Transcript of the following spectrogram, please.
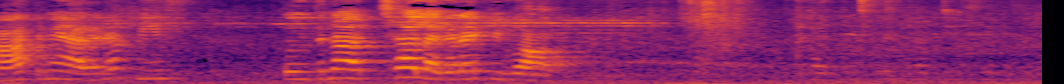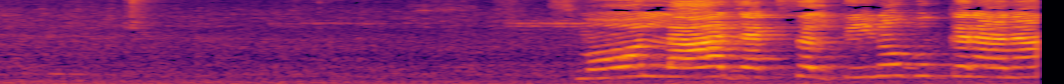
हाथ में आ रहा है ना पीस तो इतना अच्छा लग रहा है कि वाह। स्मॉल लार्ज एक्सल तीनों बुक कराना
